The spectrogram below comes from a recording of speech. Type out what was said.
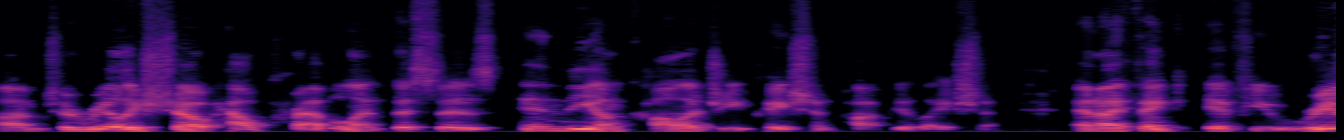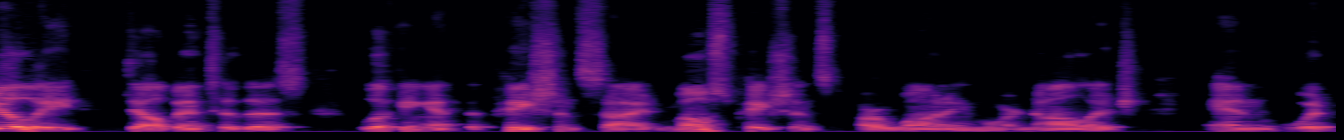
um, to really show how prevalent this is in the oncology patient population and i think if you really delve into this looking at the patient side, most patients are wanting more knowledge and would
